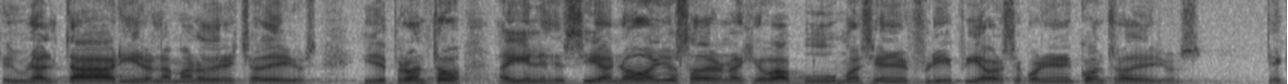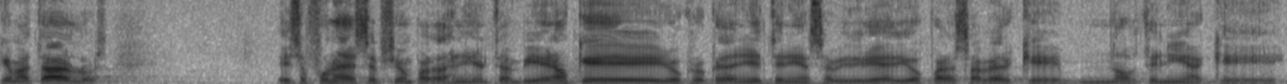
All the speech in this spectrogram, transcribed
En un altar y eran la mano derecha de ellos. Y de pronto alguien les decía, no, ellos adoran a Jehová, boom, hacían el flip y ahora se ponían en contra de ellos. Hay que matarlos. Eso fue una decepción para Daniel también, aunque yo creo que Daniel tenía sabiduría de Dios para saber que no tenía que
